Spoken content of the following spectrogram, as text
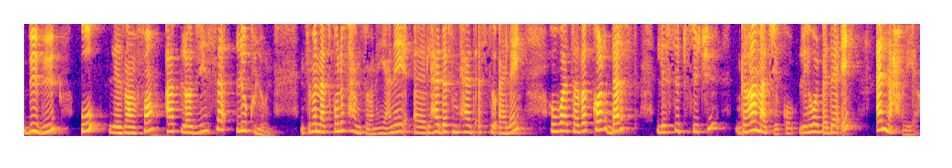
بوبو. أو les enfants applaudissent le clown نتمنى تكونوا فهمتوني. يعني آه الهدف من هاد السؤالين هو تذكر درس لي سبستيتو غراماتيكو اللي هو البدائل النحويه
